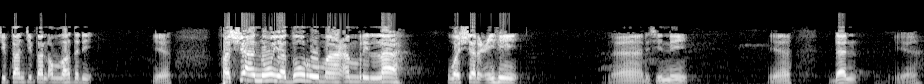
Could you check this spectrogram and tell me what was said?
Ciptaan-ciptaan Allah tadi ya fasyanu yaduru ma amrillah wa syar'ihi. Nah di sini ya. Dan ya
